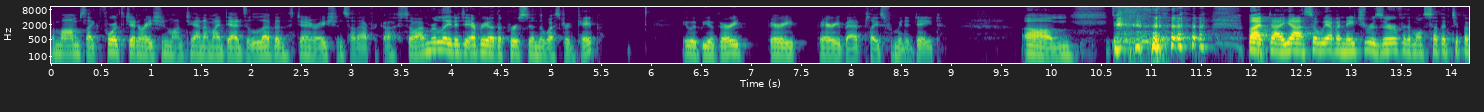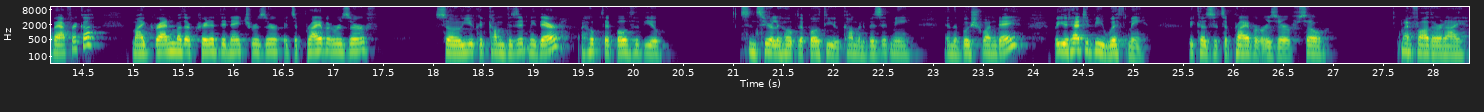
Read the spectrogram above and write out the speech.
My mom's like fourth generation Montana. My dad's 11th generation South Africa. So I'm related to every other person in the Western Cape. It would be a very, very, very bad place for me to date. Um, but uh, yeah, so we have a nature reserve for the most southern tip of Africa. My grandmother created the nature reserve. It's a private reserve. So you could come visit me there. I hope that both of you, sincerely hope that both of you come and visit me in the bush one day. But you'd have to be with me because it's a private reserve. So my father and I,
